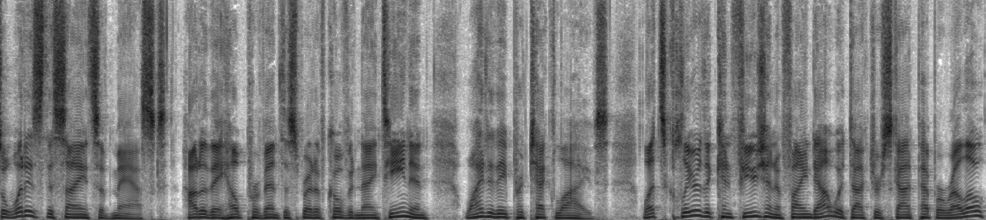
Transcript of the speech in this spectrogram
So, what is the science of masks? How do they help prevent the spread of COVID 19? And why do they protect lives? Let's clear the confusion and find out with Dr. Scott Paparello,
